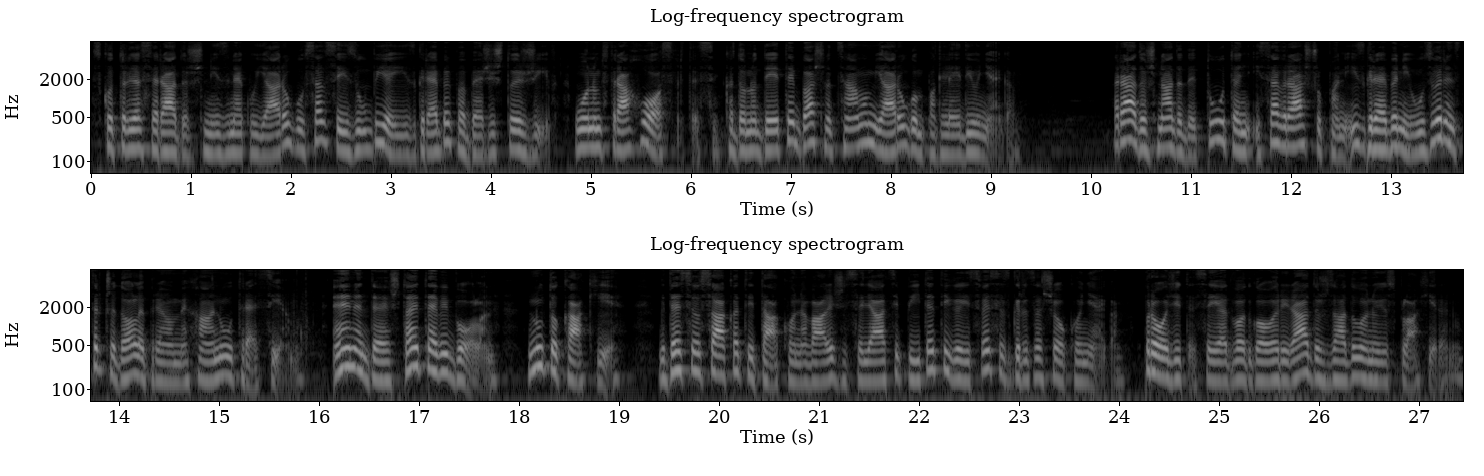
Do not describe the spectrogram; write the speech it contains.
Skotrlja se Radoš niz neku jarugu, sav se izubija i izgrebe pa beži što je živ. U onom strahu osvrte se, kad ono dete baš nad samom jarugom pa gledi u njega. Radoš nadade tutanj i sav raščupan, izgreben i uzveren strče dole prema mehanu u tresijama. Enede, šta je tebi bolan? Nu to kaki je? Gde se osakati tako, navališe seljaci pitati ga i sve se zgrzaše oko njega. Prođite se, jedva odgovori Radoš zaduvano i usplahirano.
